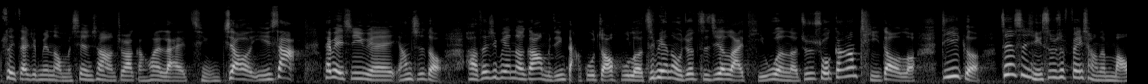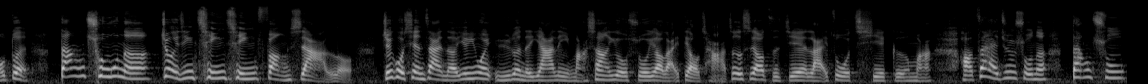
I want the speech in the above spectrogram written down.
所以在这边呢，我们线上就要赶快来请教一下台北市议员杨志斗。好，在这边呢，刚刚我们已经打过招呼了。这边呢，我就直接来提问了，就是说刚刚提到了第一个这件事情是不是非常的矛盾？当初呢就已经轻轻放下了，结果现在呢又因为舆论的压力，马上又说要来调查，这个是要直接来做切割吗？好，再来就是说呢，当初。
